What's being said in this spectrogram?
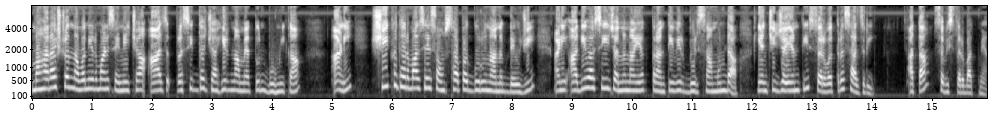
महाराष्ट्र नवनिर्माण सेनेच्या आज प्रसिद्ध जाहीरनाम्यातून भूमिका आणि शीख धर्माचे संस्थापक गुरु नानक देवजी आणि आदिवासी जननायक क्रांतीवीर बिरसा मुंडा यांची जयंती सर्वत्र साजरी. आता सविस्तर बातम्या.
